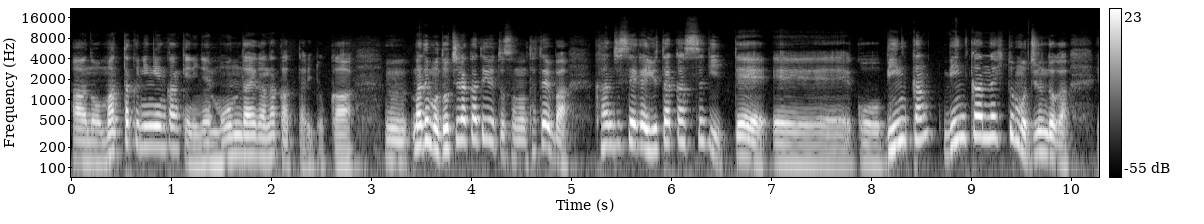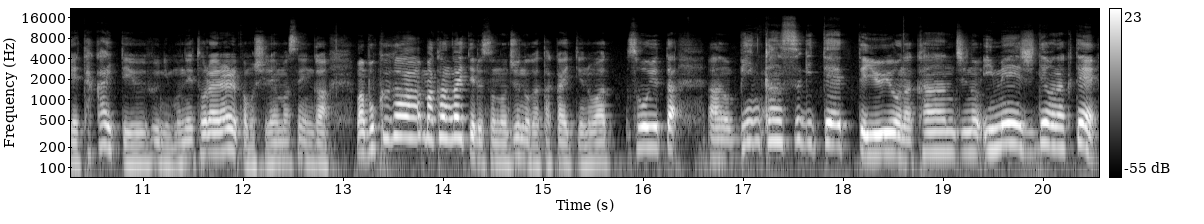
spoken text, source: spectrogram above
あの全く人間関係にね問題がなかったりとか、うん、まあでもどちらかというとその例えば感受性が豊かすぎて、えーこう敏感？敏感な人も純度が、えー高いっていうふうにもね捉えられるかもしれませんが、まあ、僕が、まあ、考えてるその純度が高いっていうのはそういったあの敏感すぎてっていうような感じのイメージではなくて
